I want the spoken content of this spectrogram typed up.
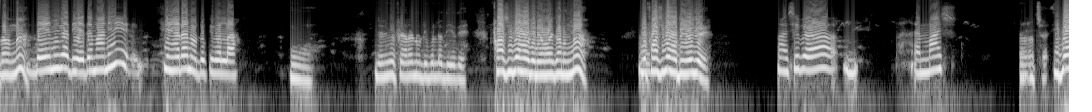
জানেন না দেনিবা দিয়ে দে মানে ফেঁড়া নডুকি বললা হুম দেন ইবা ফেরা বলে দিয়ে দে। ফাঁসি বা হবে না হয় জানেন না? যে ফাঁসি বা হবে যে? আসিবা মাস। আচ্ছা ইবা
